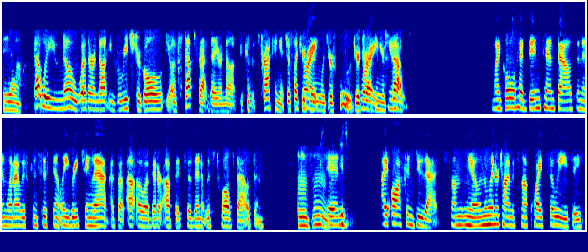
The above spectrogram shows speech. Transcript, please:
Yeah. That way you know whether or not you've reached your goal of steps that day or not because it's tracking it, just like you're Right. doing with your food. You're Right. tracking your You know, steps. My goal had been ten thousand, and when I was consistently reaching that, I thought, "Uh oh, I better up it." So then it was twelve thousand, mm-hmm. and It's- I often do that. Some, you know, in the wintertime, it's not quite so easy.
